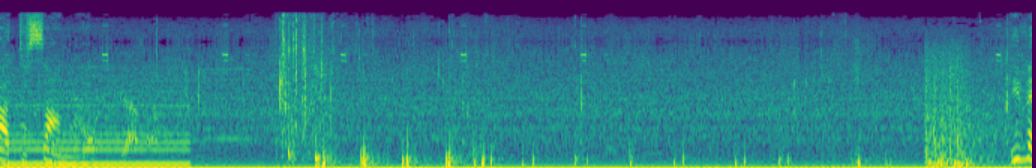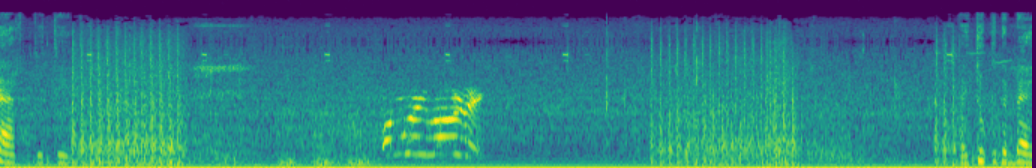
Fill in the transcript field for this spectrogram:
Cut to some. Divertiti. I'm reloading! I took the bait.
